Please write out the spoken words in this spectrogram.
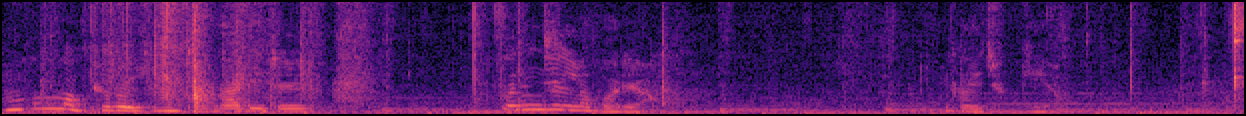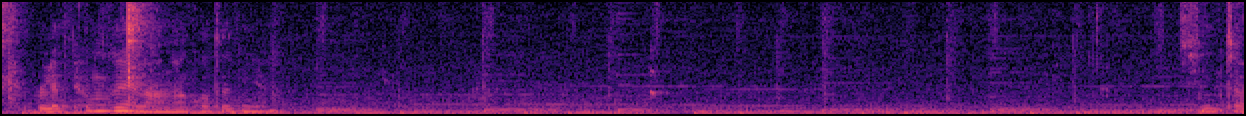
한 번만 표를 해주면 대가리를 끈질러 버려 이거 해줄게요 원래 평소엔 안 하거든요. 진짜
